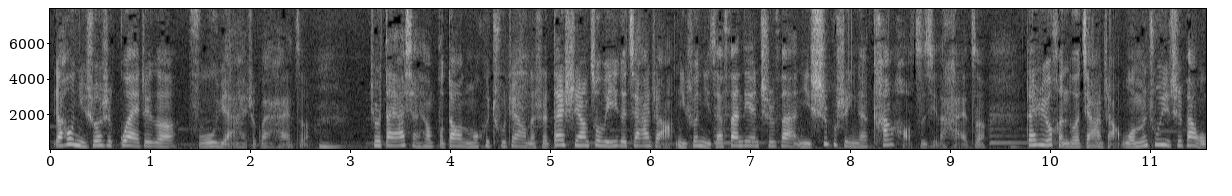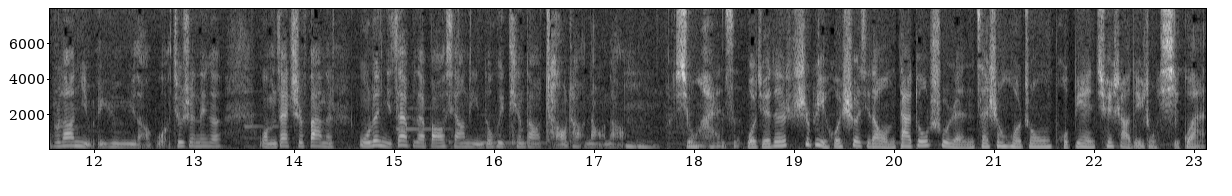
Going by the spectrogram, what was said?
然后你说是怪这个服务员还是怪孩子？嗯，就是大家想象不到怎么会出这样的事，但实际上作为一个家长，你说你在饭店吃饭，你是不是应该看好自己的孩子？但是有很多家长，我们出去吃饭，我不知道你们遇没遇到过，就是那个我们在吃饭的，无论你在不在包厢里，你都会听到吵吵闹闹。嗯，熊孩子，我觉得是不是也会涉及到我们大多数人在生活中普遍缺少的一种习惯？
